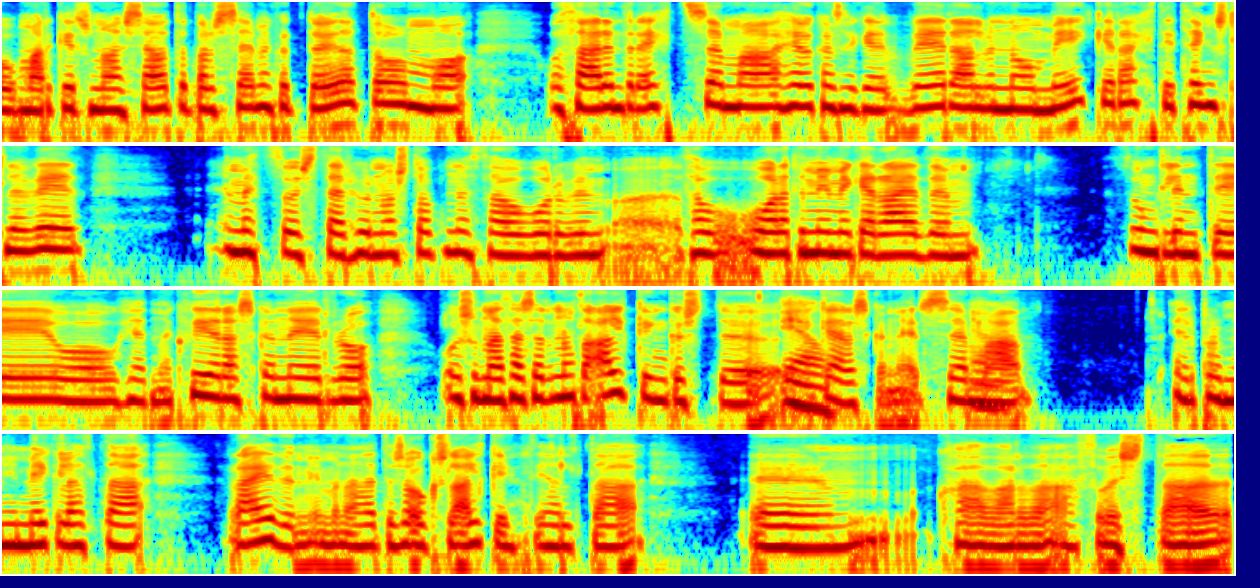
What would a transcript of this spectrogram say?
og margir svona sjá þetta bara sem einhver dauðadóm og, og það er endur eitt sem að hefur kannski verið alveg nóg mikið rætt í tengslu við einmitt þú veist þegar hún var stopnuð þá voru, við, uh, þá voru allir mjög mikið ræðum þunglindi og hérna kvíðraskanir og, og svona þessar náttúrulega algengustu Já. geraskanir sem að er bara mjög mikilvægt að ræðum, ég menna þetta er svo ókslega algengt. Ég held að um, hvað var það, þú veist að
